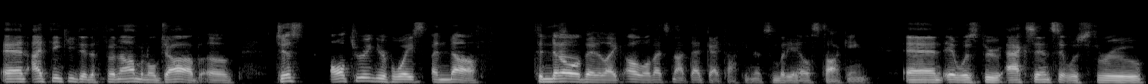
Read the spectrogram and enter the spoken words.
And I think you did a phenomenal job of just altering your voice enough to know that like, oh well that's not that guy talking, that's somebody else talking. And it was through accents, it was through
